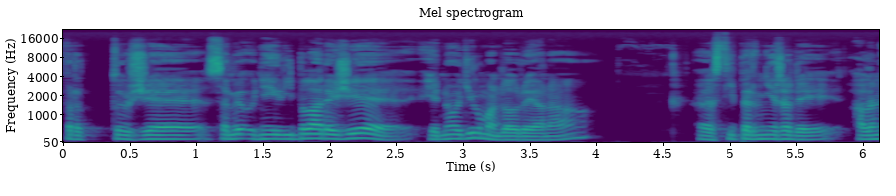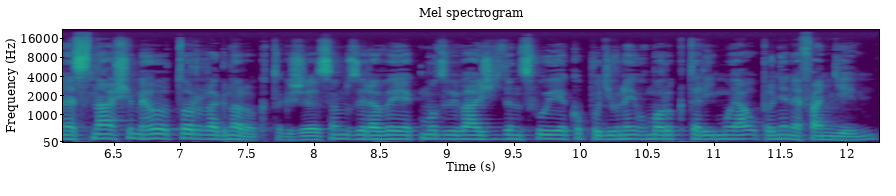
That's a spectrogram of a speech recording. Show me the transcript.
protože se mi od něj líbila režie jednoho dílu Mandaloriana, z té první řady, ale nesnáším jeho Thor Ragnarok, takže jsem zvědavý, jak moc vyváží ten svůj jako podivný humor, který mu já úplně nefandím.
